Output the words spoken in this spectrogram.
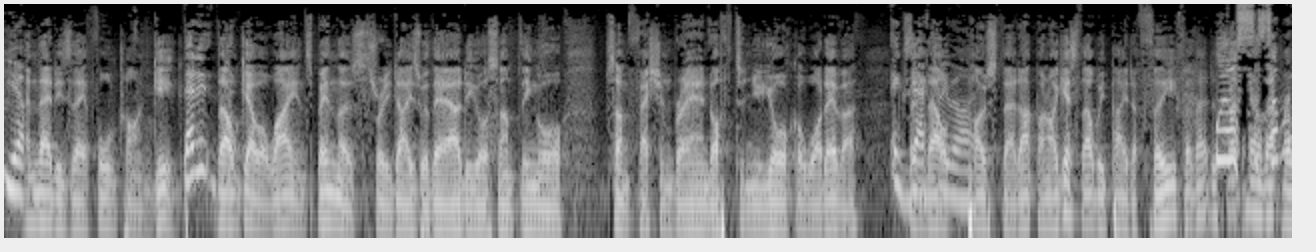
Yeah. And that is their full time gig. That is- They'll go away and spend those three days with Audi or something or some fashion brand off to New York or whatever. Exactly and they'll right. post that up, and I guess they'll be paid a fee for that. Is Well, that how some that of them-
